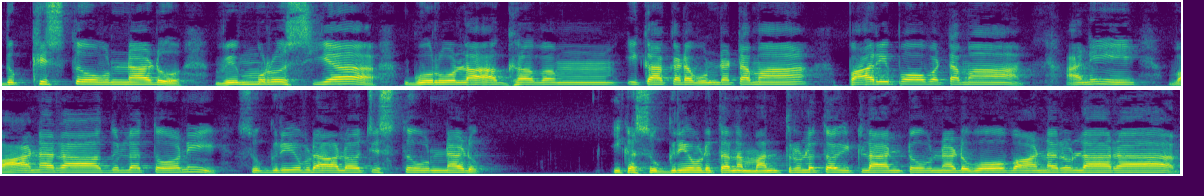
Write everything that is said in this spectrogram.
దుఃఖిస్తూ ఉన్నాడు. విమృశ్య గురులాఘవం. ఇక అక్కడ ఉండటమా? పారిపోవటమా? అని వానరాదులతోని సుగ్రీవుడు ఆలోచిస్తూ ఉన్నాడు. ఇక సుగ్రీవుడు తన మంత్రులతో ఇట్లా అంటూ ఉన్నాడు ఓ వానరులారా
